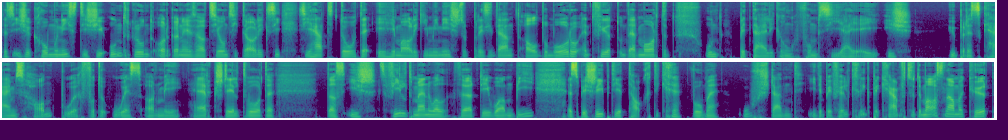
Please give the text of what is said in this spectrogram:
Das ist eine kommunistische Untergrundorganisation in Italien. Sie hat dort den ehemaligen Ministerpräsident Aldo Moro entführt und ermordet und Beteiligung vom CIA ist über ein geheimes Handbuch von der US-Armee hergestellt worden. Das ist das Field Manual 31b. Es beschreibt die Taktiken, wo man Aufstand in der Bevölkerung bekämpft. Zu den Massnahmen gehört,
